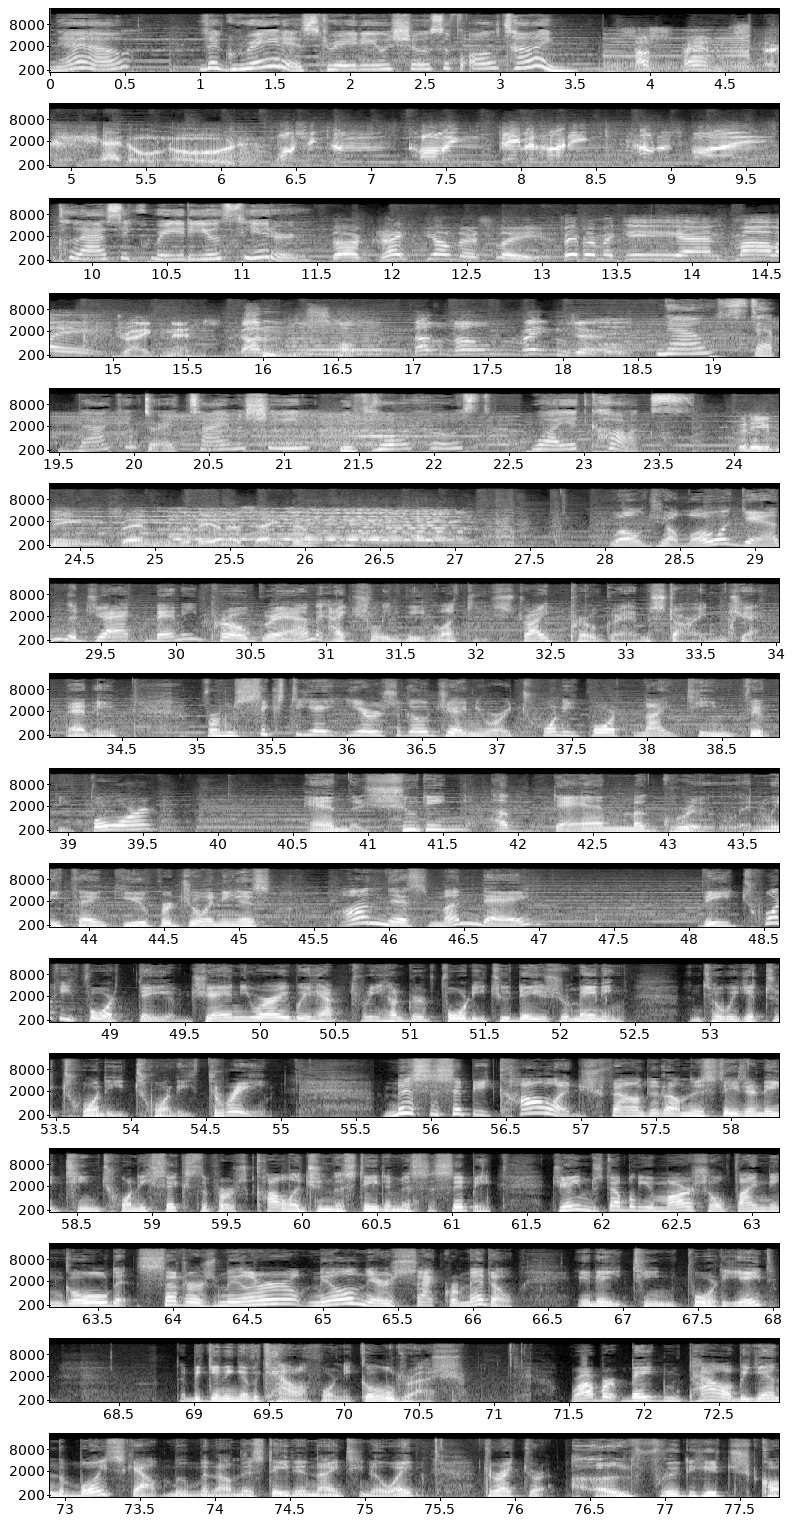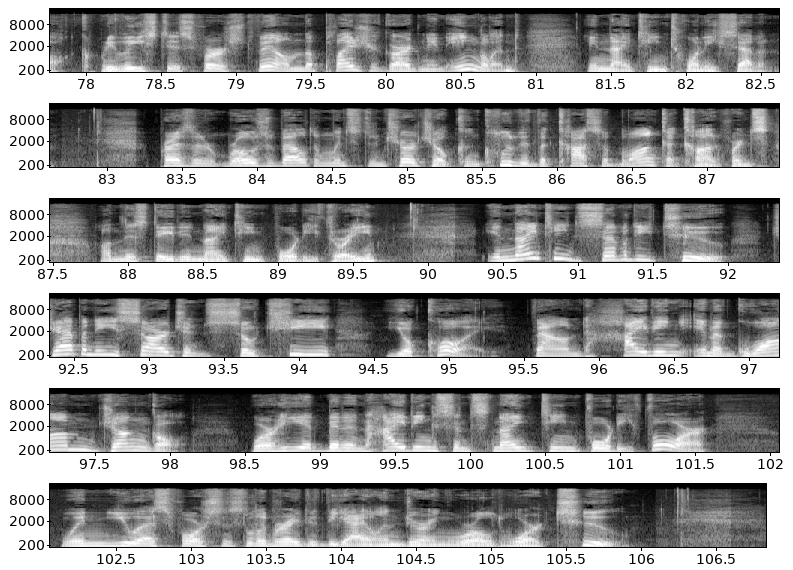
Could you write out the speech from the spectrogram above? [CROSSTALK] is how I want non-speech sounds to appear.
Now, the greatest radio shows of all time. Suspense. The Shadow Node. Washington calling David Harding, counter spy. Classic radio theater. The Great Gildersleeve. Fibber McGee and Molly. Dragnet. Gunsmoke. The Lone Ranger. Now, step back into our time machine with your host, Wyatt Cox. Good evening, friends of the Inner Sanctum. Well, Jello again, the Jack Benny program, actually the Lucky Strike program starring Jack Benny, from 68 years ago, January 24th, 1954, and the shooting of Dan McGrew. And we thank you for joining us on this Monday, the 24th day of January. We have 342 days remaining until we get to 2023. Mississippi College, founded on this date in 1826, the first college in the state of Mississippi. James W. Marshall finding gold at Sutter's Mill, near Sacramento in 1848, the beginning of the California Gold Rush. Robert Baden Powell began the Boy Scout movement on this date in 1908. Director Alfred Hitchcock released his first film, The Pleasure Garden in England, in 1927. President Roosevelt and Winston Churchill concluded the Casablanca Conference on this date in 1943. In 1972, Japanese Sergeant Shoichi Yokoi found hiding in a Guam jungle where he had been in hiding since 1944 when U.S. forces liberated the island during World War II.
